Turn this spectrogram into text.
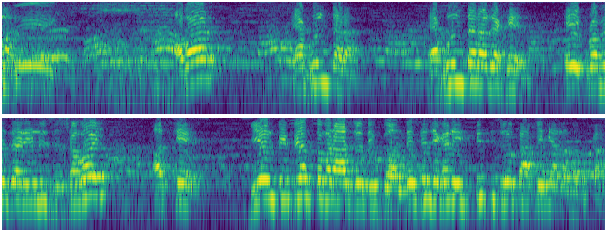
আমার? আবার এখন তারা এখন তারা দেখেন, এই প্রফেসর ইউনিসের সময় আজকে বিএনপি বৃহত্তম রাজনৈতিক দল, দেশে যেখানে স্থিতি ছিল স্থিতিশীলতা ফিরিয়ে আনা দরকার।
